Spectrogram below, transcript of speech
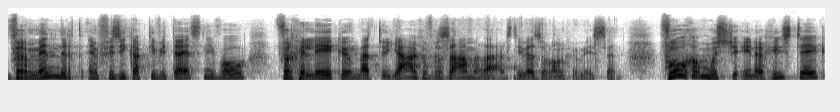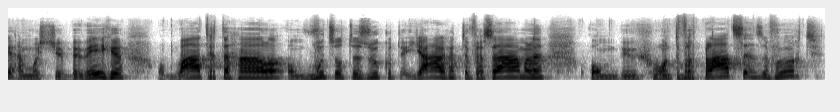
verminderd in fysiek activiteitsniveau vergeleken met de jager-verzamelaars die wij zo lang geweest zijn. Vroeger moest je energie steken en moest je bewegen om water te halen, om voedsel te zoeken, te jagen, te verzamelen, om je gewoon te verplaatsen enzovoort.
